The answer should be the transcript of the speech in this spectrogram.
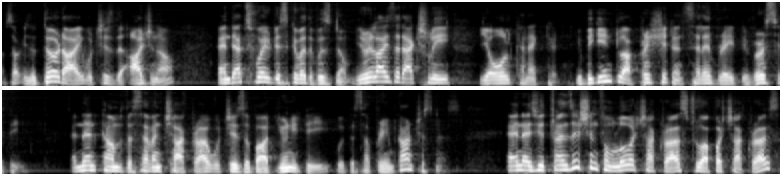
I'm sorry, the third eye, which is the ajna, and that's where you discover the wisdom. You realize that actually you're all connected. You begin to appreciate and celebrate diversity. And then comes the seventh chakra, which is about unity with the supreme consciousness. And as you transition from lower chakras to upper chakras,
